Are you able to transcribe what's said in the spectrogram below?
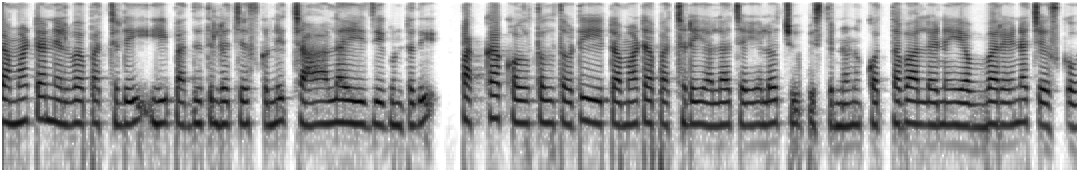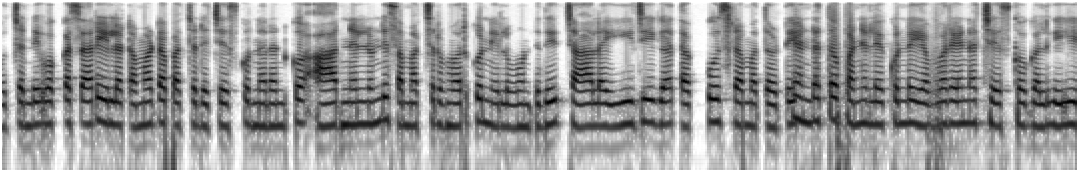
టమాటా నిల్వ పచ్చడి ఈ పద్ధతిలో చేసుకోండి. చాలా ఈజీగా ఉంటుంది. పక్కా కొలతలతోటి ఈ టమాటా పచ్చడి ఎలా చేయాలో చూపిస్తున్నాను. కొత్త వాళ్ళైనా ఎవరైనా చేసుకోవచ్చండి. ఒక్కసారి ఇలా టమాటా పచ్చడి చేసుకున్నారనుకో ఆరు నెలల నుండి సంవత్సరం వరకు నిల్వ ఉంటుంది. చాలా ఈజీగా తక్కువ శ్రమతోటి ఎండతో పని లేకుండా ఎవరైనా చేసుకోగలిగి ఈ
